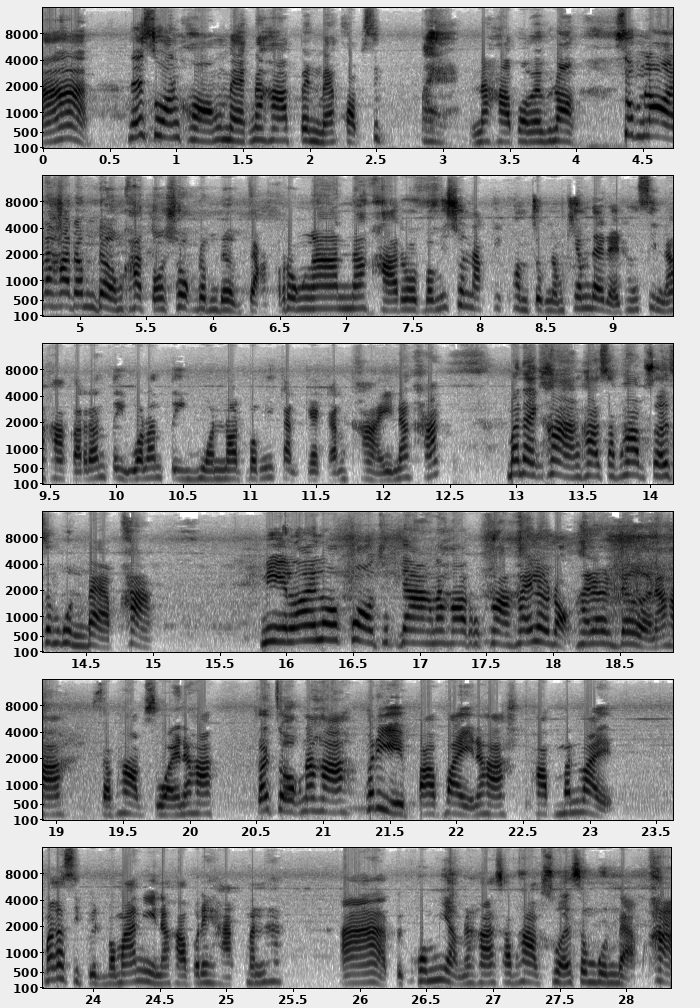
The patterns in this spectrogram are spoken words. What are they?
อ่าในส่วนของแม็กนะคะเป็นแม็กขอบ 18 นะคะพ่อแม่พี่น้องซุ้มล้อนะคะเดิมๆค่ะตัวโชคเดิมๆจากโรงงานนะคะรถบะมิชนักที่ความจุน้ำเข้มใดๆทั้งสิ้นนะคะการันตีวารันตีหัวน็อตบะมีการแกะกันไขนะคะบันไดข้างค่ะ สภาพสวยสมบูรณ์แบบค่ะ มีรอยโลโก้ทุกอย่างนะคะ ลูกค้าให้เราดอกให้เราเดอนะคะ สภาพสวยนะคะ กระจกนะคะพอดีปรับไว้นะคะ พับมันไหวมันก็สิเป็นประมาณนี้นะคะบริหักมันอ่าเป็นคมเหยี่ยมนะคะ สภาพสวยสมบูรณ์แบบค่ะ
